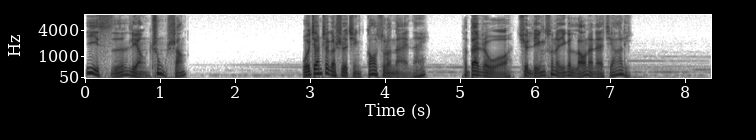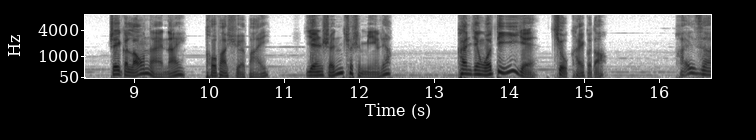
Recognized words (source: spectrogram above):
一死两重伤。我将这个事情告诉了奶奶，她带着我去邻村的一个老奶奶家里。这个老奶奶头发雪白，眼神却是明亮。看见我第一眼就开口道：“孩子，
